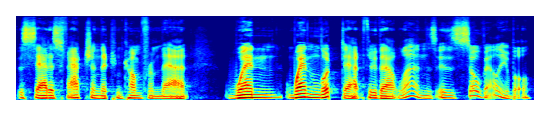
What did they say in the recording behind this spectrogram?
the satisfaction that can come from that when when looked at through that lens is so valuable.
